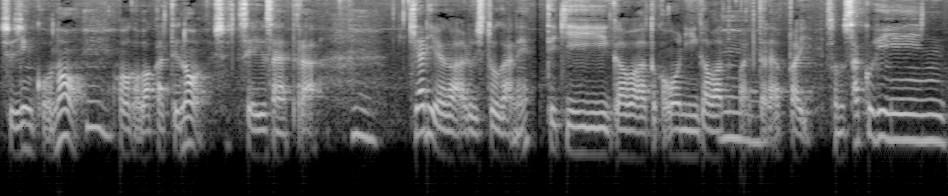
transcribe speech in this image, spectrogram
主人公の方が若手の声優さんやったら、キャリアがある人がね敵側とか鬼側とかやったらやっぱりその作品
